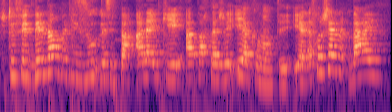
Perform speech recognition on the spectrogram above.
Je te fais d'énormes bisous, n'hésite pas à liker, à partager et à commenter. Et à la prochaine, bye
